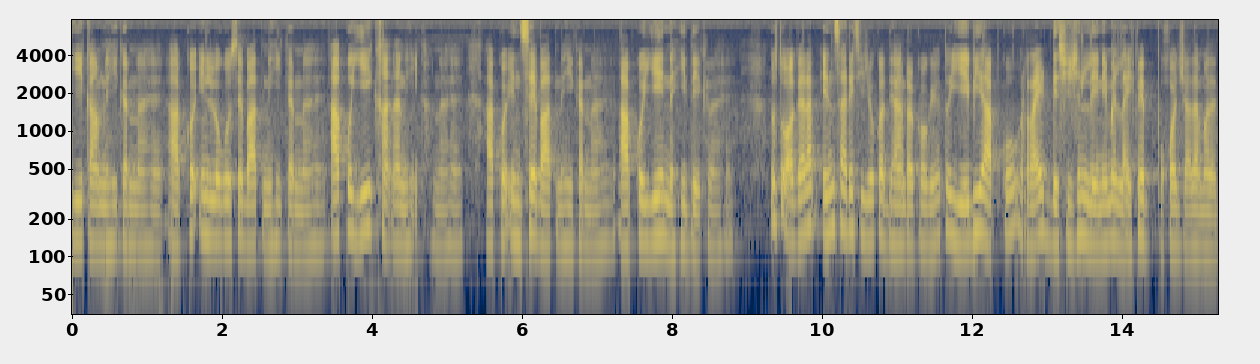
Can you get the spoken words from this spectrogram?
ये काम नहीं करना है, आपको इन लोगों से बात नहीं करना है, आपको ये खाना नहीं खाना है, आपको इनसे बात नहीं करना है, आपको ये नहीं देखना है। दोस्तों, अगर आप इन सारी चीज़ों का ध्यान रखोगे तो ये भी आपको राइट डिसीज़न लेने में लाइफ में बहुत ज़्यादा मदद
